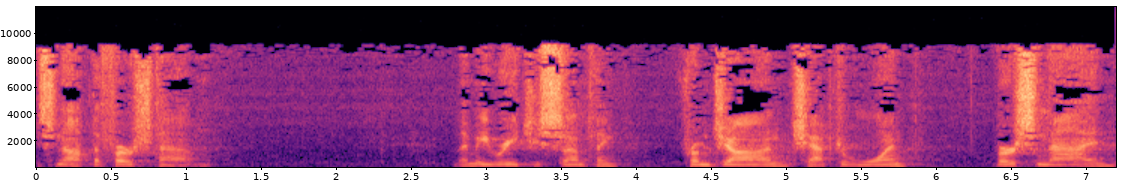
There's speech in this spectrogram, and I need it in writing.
It's not the first time. Let me read you something from John chapter 1, verse 9.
